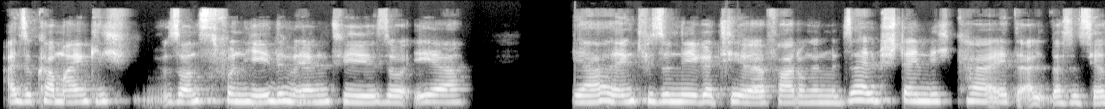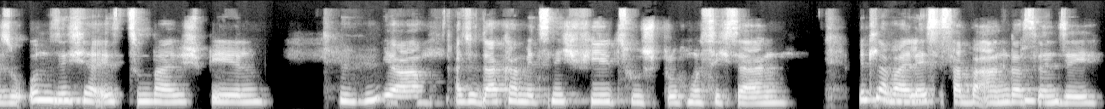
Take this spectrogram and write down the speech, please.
also kam eigentlich sonst von jedem irgendwie so eher ja, irgendwie so negative Erfahrungen mit Selbstständigkeit, dass es ja so unsicher ist zum Beispiel. Mhm. Ja, also da kam jetzt nicht viel Zuspruch, muss ich sagen. Mittlerweile mhm. ist es aber anders, wenn sie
